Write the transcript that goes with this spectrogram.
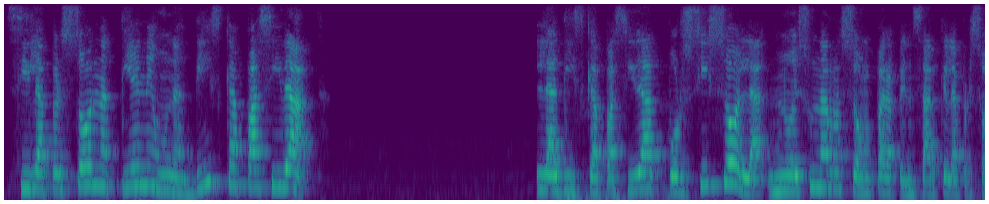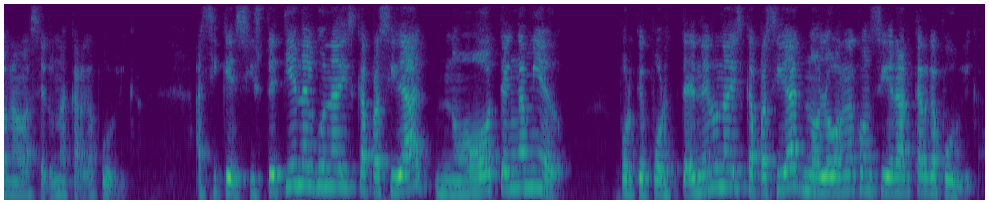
Si la persona tiene una discapacidad, la discapacidad por sí sola no es una razón para pensar que la persona va a ser una carga pública. Así que si usted tiene alguna discapacidad, no tenga miedo, porque por tener una discapacidad no lo van a considerar carga pública.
